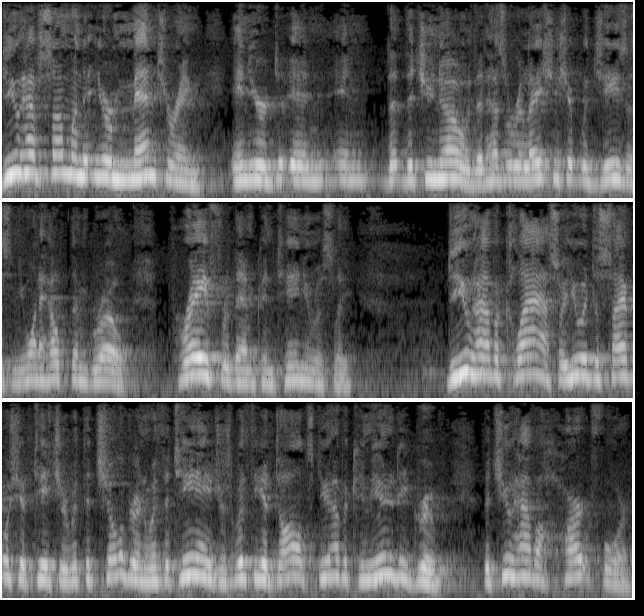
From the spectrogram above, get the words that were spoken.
Do you have someone that you're mentoring in your in in that, that you know that has a relationship with Jesus and you want to help them grow? Pray for them continuously. Do you have a class? Are you a discipleship teacher with the children, with the teenagers, with the adults? Do you have a community group that you have a heart for?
